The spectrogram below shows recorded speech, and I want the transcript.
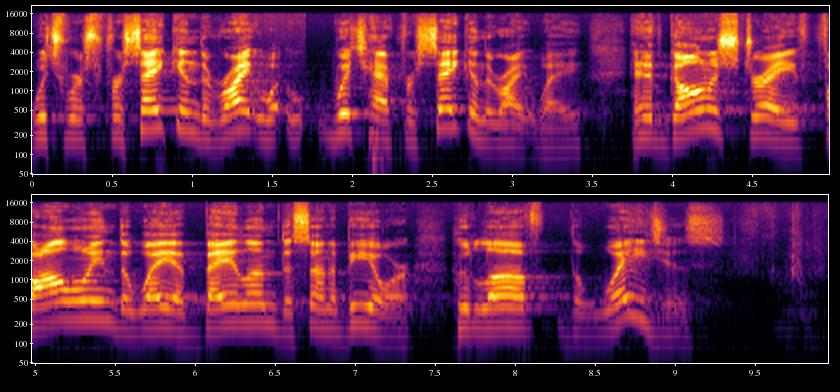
which were forsaken the right which have forsaken the right way and have gone astray following the way of Balaam the son of Beor who loved the wages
